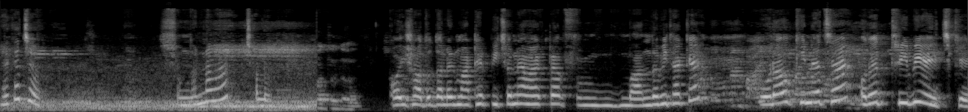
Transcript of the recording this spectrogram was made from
দেখেছ? সুন্দর না চলো। ওই শতদলের মাঠের পিছনে আমার একটা বান্ধবী থাকে ওরাও কিনেছে ওদের থ্রি বিএইচকে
